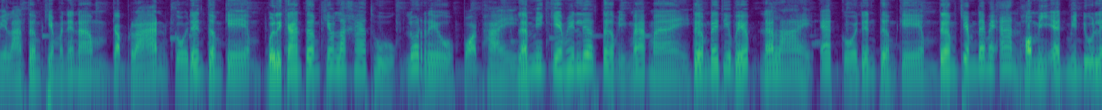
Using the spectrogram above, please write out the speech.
มีร้านเติมเกมมาแนะนำกับร้าน Golden เติมเกม บริการเติมเกมราคาถูกรวดเร็วปลอดภัย และมีเกมให้เลือกเติมอีกมากมาย เติมได้ที่เว็บและไลน์แอด Golden เติมเกม เติมเกมได้ไม่อั้นพอมีแอดมินดูแล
